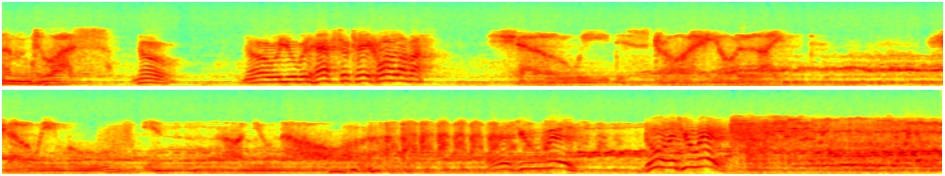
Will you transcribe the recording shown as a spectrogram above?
them to us. No. No, you will have to take all of us. Shall we destroy your light? Shall we move in on you now? As you will. Do as you will.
